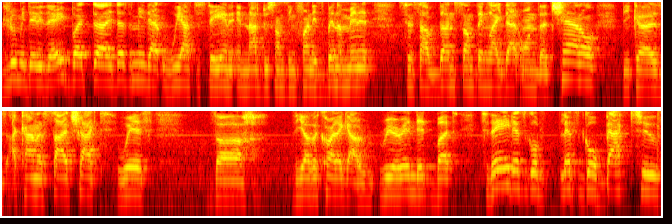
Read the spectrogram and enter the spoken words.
gloomy day today, but uh, it doesn't mean that we have to stay in and not do something fun. It's been a minute since I've done something like that on the channel because I kind of sidetracked with the the other car that got rear-ended. But today, let's go let's go back to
